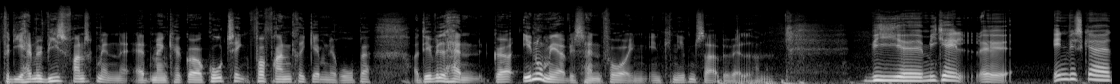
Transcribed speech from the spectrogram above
fordi han vil vise franskmændene, at man kan gøre gode ting for Frankrig gennem Europa. Og det vil han gøre endnu mere, hvis han får en, en knippen sejr ved valget hernede. Vi, øh, Michael, øh, inden vi skal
